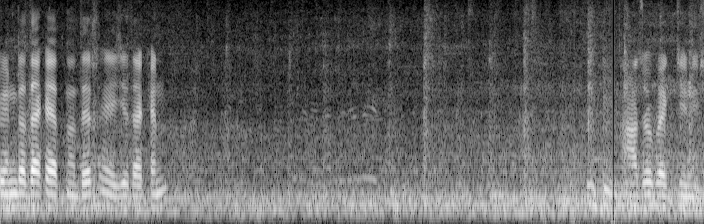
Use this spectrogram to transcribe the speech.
ট্রেনটা দেখায় আপনাদের, এই যে দেখেন। আজব এক জিনিস।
